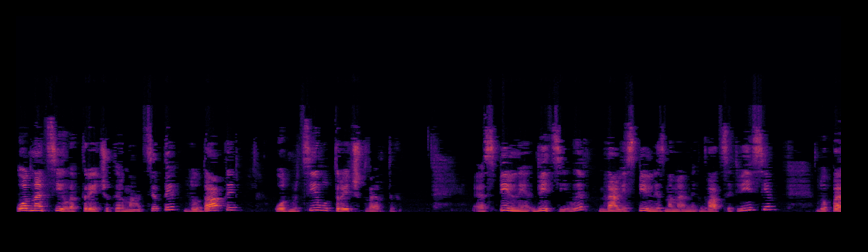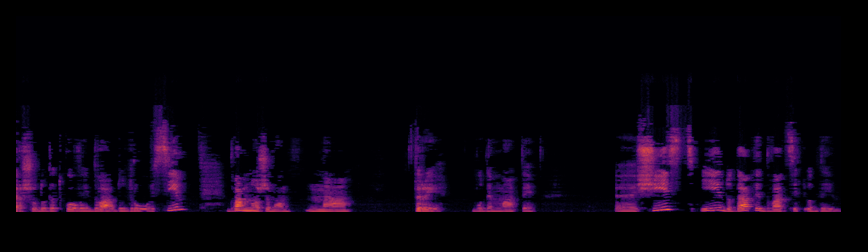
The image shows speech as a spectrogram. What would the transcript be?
1,314 додати 1,3. Спільні 2 цілих, далі спільний знаменник 28, до першого додатковий 2, до другого 7. 2 множимо на 3, будемо мати 6 і додати 21.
